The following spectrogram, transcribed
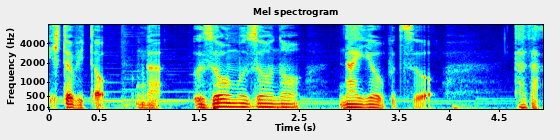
人々がうぞうむぞうの内容物をただ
